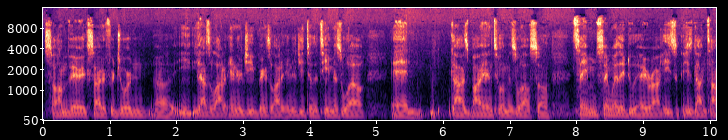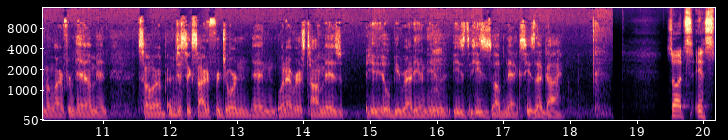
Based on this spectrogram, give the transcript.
So I'm very excited for Jordan. Uh, he, he has a lot of energy, brings a lot of energy to the team as well, and guys buy into him as well. So same same way they do A Rod. He's he's gotten time to learn from him, and so I'm I'm just excited for Jordan. And whenever his time is, he, he'll be ready, and he, he's he's up next. He's that guy. So it's it's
